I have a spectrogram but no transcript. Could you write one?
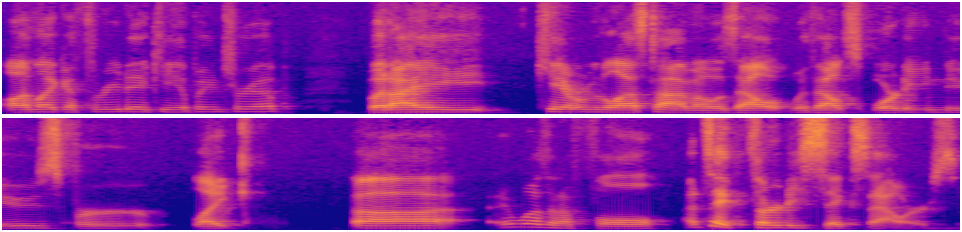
on like a three day camping trip, but I can't remember the last time I was out without sporting news for like uh, it wasn't a full, I'd say 36 hours.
